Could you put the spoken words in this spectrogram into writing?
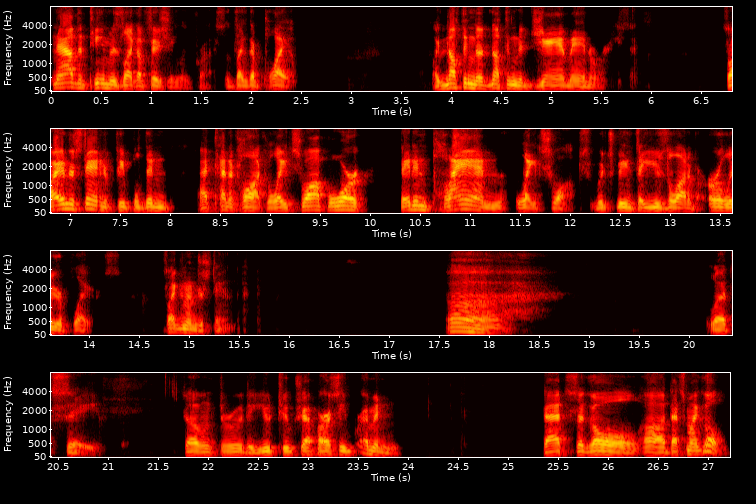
now the team is like efficiently priced. It's like they're playable. Like nothing to nothing to jam in or anything. So I understand if people didn't at 10 o'clock late swap or they didn't plan late swaps, which means they used a lot of earlier players. So I can understand that. Uh, let's see. Going through the YouTube chat, RC Bremen. That's the goal. Uh, that's my goal.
